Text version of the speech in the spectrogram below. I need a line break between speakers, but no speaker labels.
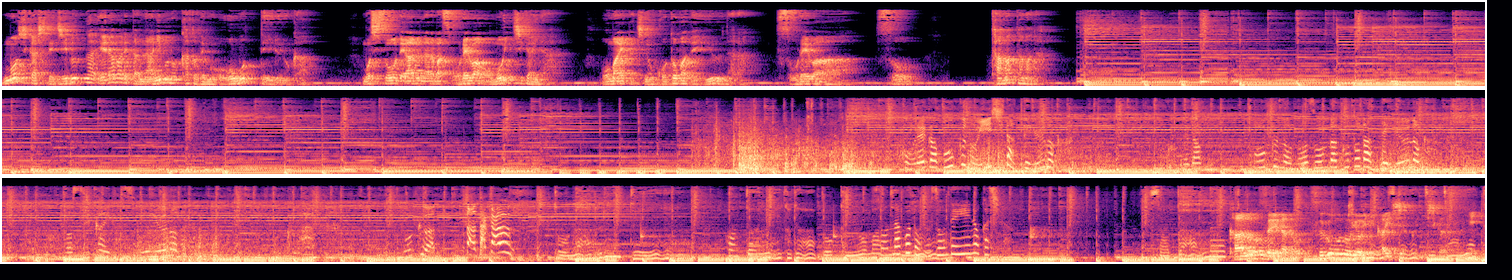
もしかして自分が選ばれた何者かとでも思っているのか？もしそうであるならばそれは思い違いだ。お前たちの言葉で言うなら、それは、そう、たまたまだ。
これが僕の意志だっていうのか？これが僕の望んだことだっていうのか？の世界がそういうのなら僕は僕は戦う。
そんなこと望んでいいのかしら。
可能性など都合の良い解釈にしかない。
